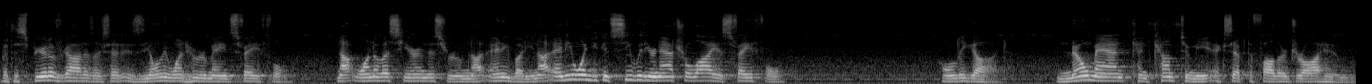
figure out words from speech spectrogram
but the Spirit of God, as I said, is the only one who remains faithful. Not one of us here in this room, not anybody, not anyone you can see with your natural eye is faithful. Only God. No man can come to me except the Father draw him.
